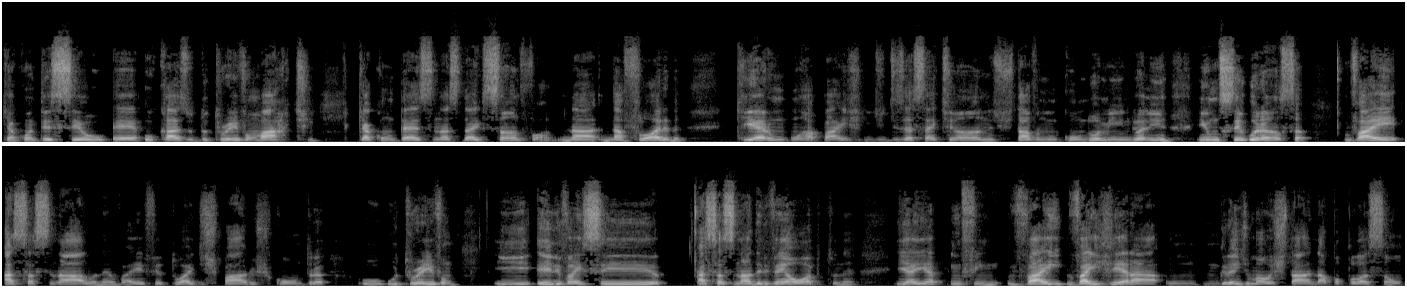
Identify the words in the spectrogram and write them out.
que aconteceu, é o caso do Trayvon Martin, que acontece na cidade de Sanford, na, na Flórida, que era um, um rapaz de 17 anos, estava num condomínio ali, e um segurança vai assassiná-lo, né? vai efetuar disparos contra o, o Trayvon e ele vai ser assassinado. Ele vem a óbito, né? E aí, enfim, vai, vai gerar um, um grande mal-estar na população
